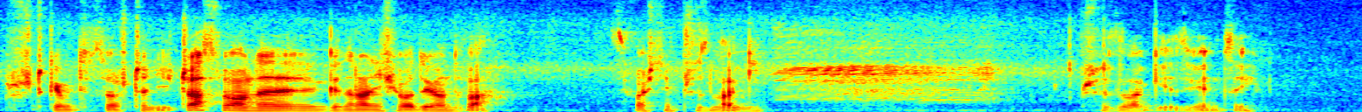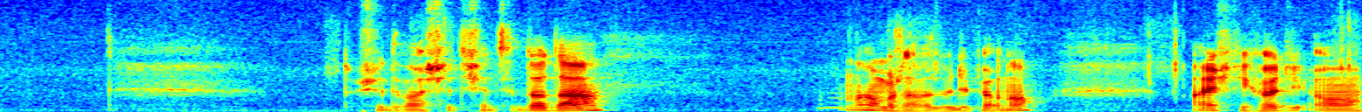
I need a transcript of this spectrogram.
Troszeczkę mi to zaoszczędzi czasu, ale generalnie się ładują dwa. Jest właśnie przez lagi. Przez lagi jest więcej. Tu się 12 tysięcy doda. No, może nawet będzie pełno. A jeśli chodzi o.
